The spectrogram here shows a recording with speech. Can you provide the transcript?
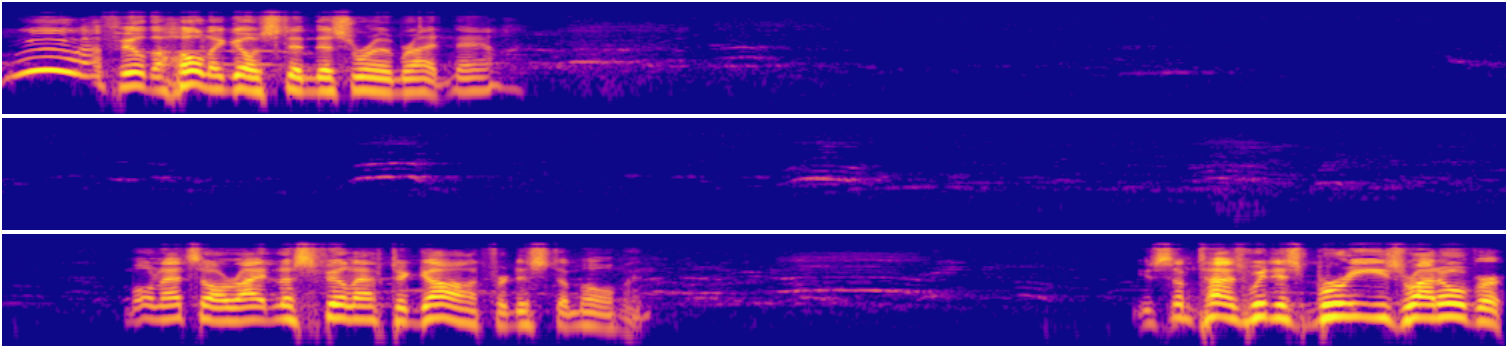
Woo, I feel the Holy Ghost in this room right now. Come on, that's all right. Let's feel after God for just a moment. Sometimes we just breeze right over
